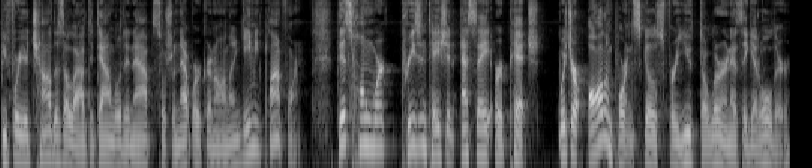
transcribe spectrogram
before your child is allowed to download an app, social network, or an online gaming platform. This homework, presentation, essay, or pitch which are all important skills for youth to learn as they get older,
